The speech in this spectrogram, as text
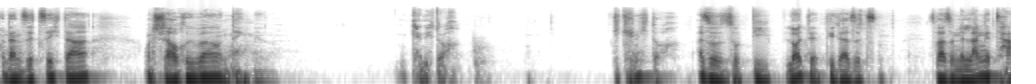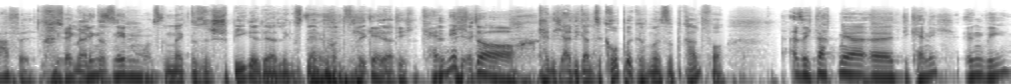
Und dann sitze ich da und schau rüber und denke mir, Kenne ich doch. die kenne ich doch. Also so die Leute, die da sitzen. Es war so eine lange Tafel direkt gemerkt, links dass- neben Hast uns. gemerkt, das ist ein Spiegel, der links neben uns liegt. Die, ja. die kenne ich doch. Kenne ich all die ganze Gruppe, kommt mir so bekannt vor. Also ich dachte mir, äh, die kenne ich irgendwie.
